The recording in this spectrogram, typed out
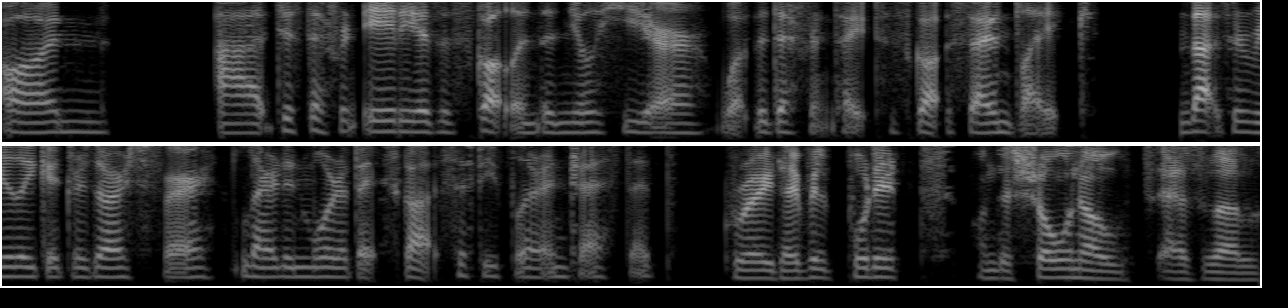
on uh, just different areas of Scotland, and you'll hear what the different types of Scots sound like. And that's a really good resource for learning more about Scots if people are interested. Great. I will put it on the show notes as well.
